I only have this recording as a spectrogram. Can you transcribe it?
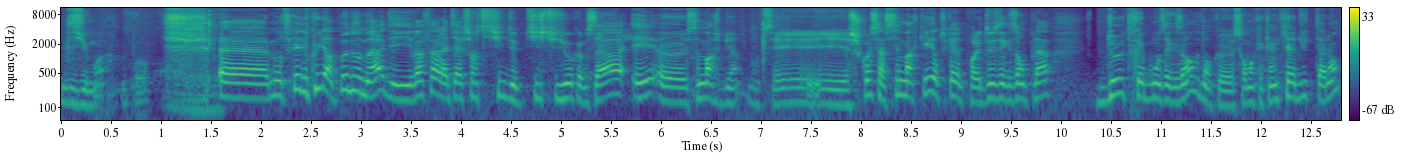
18 mois. pauvre. Euh, mais en tout cas, du coup, il est un peu nomade et il va faire la direction artistique de petits studios comme ça et euh, ça marche bien. Donc je crois que c'est assez marqué. En tout cas, pour les deux exemples là, deux très bons exemples. Donc euh, sûrement quelqu'un qui a du talent.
